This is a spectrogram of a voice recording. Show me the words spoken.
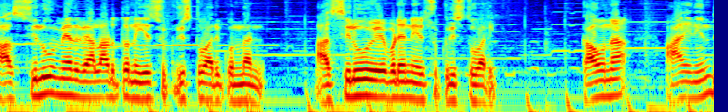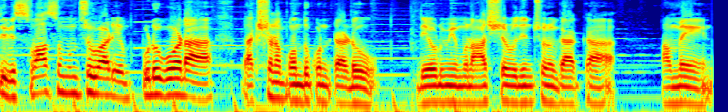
ఆ సిలువు మీద వేలాడుతున్న యేసుక్రీస్తు వారికి ఉందండి. ఆ సిలువు వేయబడిన యేసుక్రీస్తు వారికి. కావున ఆయన ఎందు విశ్వాసం ఉంచువాడు ఎప్పుడు కూడా రక్షణ పొందుకుంటాడు. దేవుడు మిమ్మల్ని ఆశీర్వదించును గాక అమేన్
